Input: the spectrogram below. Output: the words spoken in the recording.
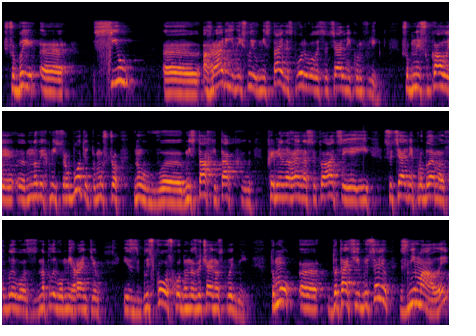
щоби е, сіл е, аграрії не йшли в міста і не створювали соціальний конфлікт, щоб не шукали е, нових місць роботи, тому що ну в е, містах і так криміногенна ситуація і соціальні проблеми, особливо з напливом мігрантів із близького сходу, надзвичайно складні. Тому е, дотації Брюсселю знімали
